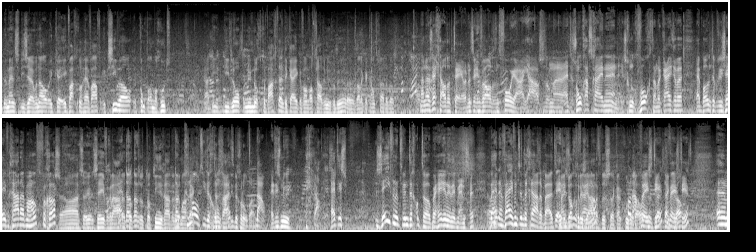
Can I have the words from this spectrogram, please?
de mensen die zeggen, nou, ik, eh, ik wacht nog even af. Ik zie wel, het komt allemaal goed. Ja, die, die lopen nu nog te wachten en te kijken van wat gaat er nu gebeuren. Welke kant gaat het op. Maar nou zeg je altijd Theo, dan zeg je vooral altijd in het voorjaar. Ja, als dan eh, de zon gaat schijnen en er is genoeg vocht, dan krijgen we... Hebben nu 7 graden uit mijn hoofd voor gras. Ja, ze- 7 graden dan- tot, dan- tot, tot 10 graden. Dan helemaal knalt hij de grond Dan uit. hij de grond uit. Nou, het is nu... Ja. Het is 27 oktober, herinner dit mensen. Bijna 25 graden buiten. en Mijn dochter is jarig, dus dat kan ik Oh, goed nou, onthouden. gefeliciteerd, gefeliciteerd. Ehm,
